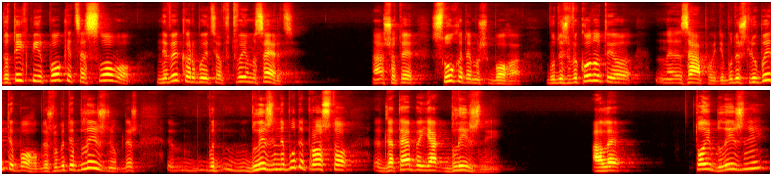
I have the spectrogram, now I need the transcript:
до тих пір, поки це Слово не викорбується в твоєму серці, що ти слухатимеш Бога, будеш виконувати Його е, заповіді, будеш любити Бога, будеш любити ближнього, будеш, е, ближній не буде просто для тебе як ближній. Але той ближній,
